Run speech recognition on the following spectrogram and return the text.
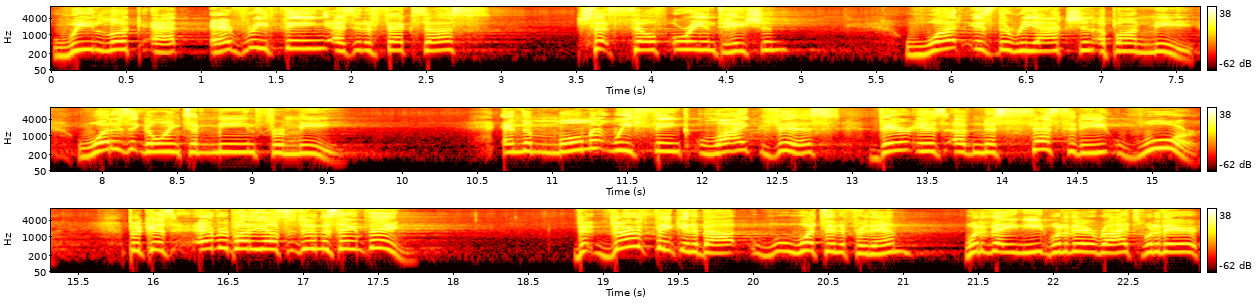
We look at everything as it affects us. Just that self orientation. What is the reaction upon me? What is it going to mean for me? And the moment we think like this, there is of necessity war because everybody else is doing the same thing. They're thinking about what's in it for them. What do they need? What are their rights? What are their,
